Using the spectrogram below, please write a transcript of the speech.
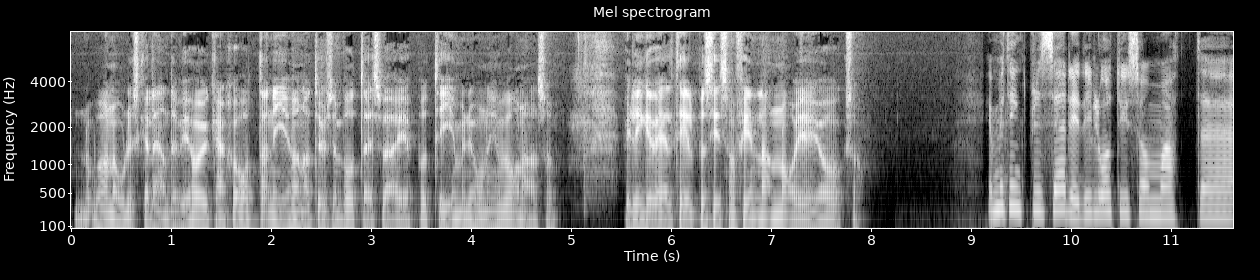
våra nordiska länder. Vi har ju kanske 800-900 000 båtar i Sverige på 10 miljoner invånare. Så vi ligger väl till precis som Finland och Norge gör också. Ja, men jag tänkte precis säga det. Det låter ju som att, eh,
